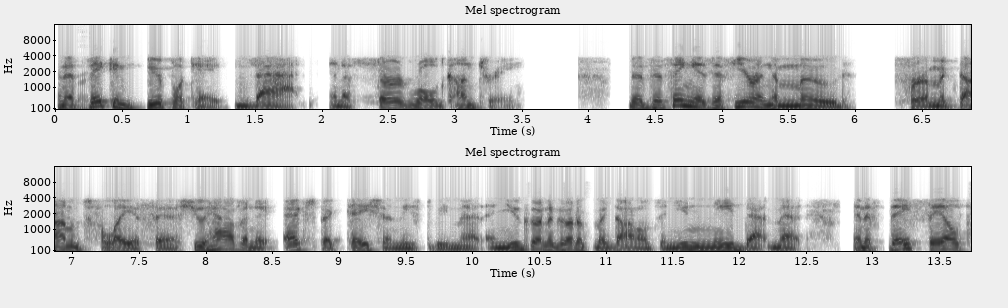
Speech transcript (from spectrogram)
And if right. they can duplicate that in a third world country, the, the thing is, if you're in the mood for a McDonald's fillet of fish, you have an expectation that needs to be met, and you're going to go to McDonald's and you need that met. And if they fail to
